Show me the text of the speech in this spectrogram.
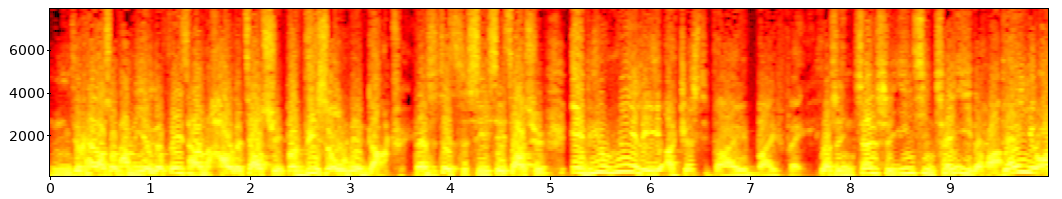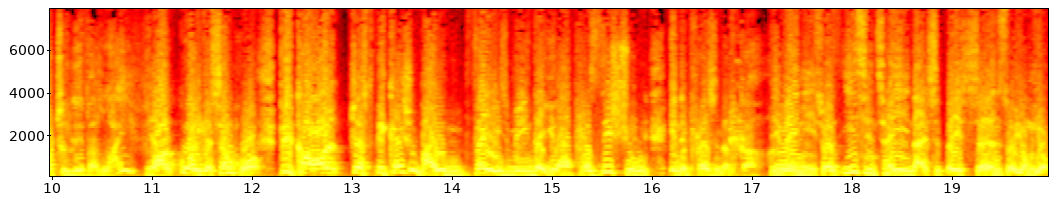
你就看到说他们有一个非常好的教训， But this is only a doctrine. 但是这只是一些教训。 If you really are justified by faith, 要是你真是因信称义的话， then you ought to live a life. 你要过一个生活， Because justification by faith means that you have position in the presence of God. 因为你说因信称义乃是被神所拥有。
